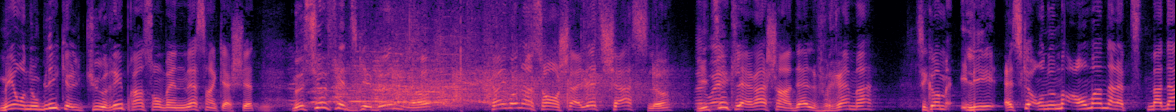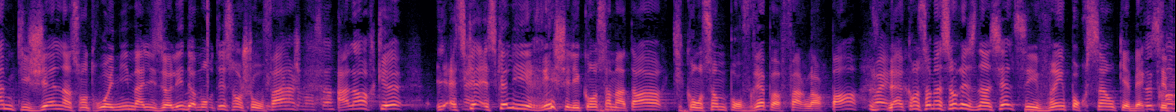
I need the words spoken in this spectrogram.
mais on oublie que le curé prend son vin de messe en cachette. Monsieur Fitzgibbon, là, quand il va dans son chalet de chasse, là, il est-tu ouais. éclairé à chandelle, vraiment? C'est comme, les, est-ce qu'on nous demande, on demande à la petite madame qui gèle dans son 3,5 mal isolé de monter son chauffage, alors que, est-ce que, les riches et les consommateurs qui consomment pour vrai peuvent faire leur part? Ouais. La consommation résidentielle, c'est 20% au Québec. C'est pas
